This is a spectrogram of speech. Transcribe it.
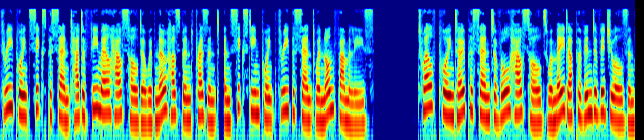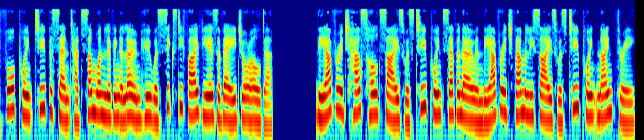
3.6% had a female householder with no husband present, and 16.3% were non-families. 12.0% of all households were made up of individuals and 4.2% had someone living alone who was 65 years of age or older. The average household size was 2.70 and the average family size was 2.93.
